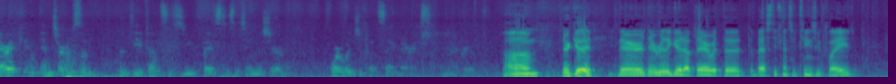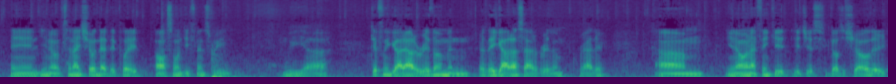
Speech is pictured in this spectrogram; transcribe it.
Eric, in, in terms of the defenses you faced as a team this year, where would you put St. Mary's in that group? Um, they're good. They're they're really good up there with the, the best defensive teams we played, and you know tonight showed that they played awesome on defense. We we uh, definitely got out of rhythm, and or they got us out of rhythm rather. Um, you know, and I think it, it just goes to show they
